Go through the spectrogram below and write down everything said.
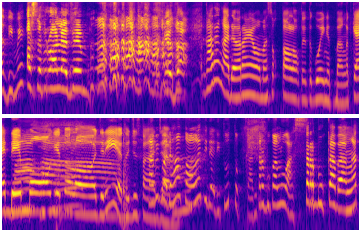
azimnya? Astagfirullahaladzim. Karena gak ada orang yang mau masuk tol waktu itu gue inget banget Kayak demo gitu loh Jadi ya tujuh setengah Tapi jam padahal tolnya tidak ditutup kan, terbuka luas. terbuka banget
